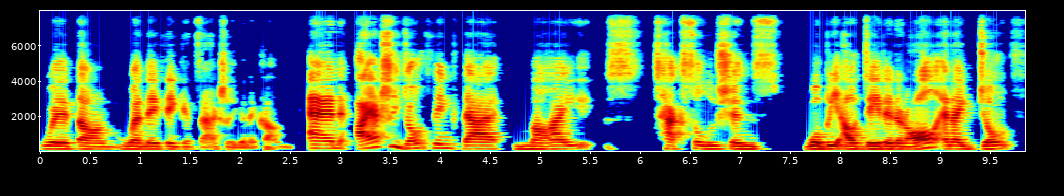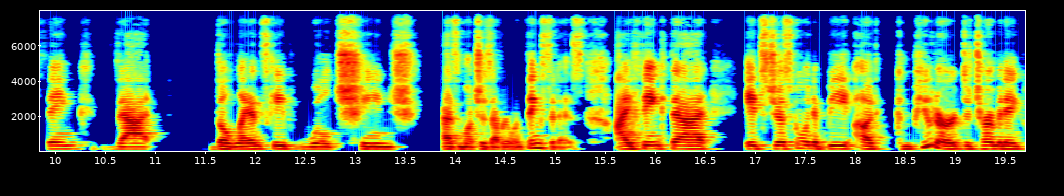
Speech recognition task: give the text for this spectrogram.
with um, when they think it's actually going to come. And I actually don't think that my tech solutions will be outdated at all. And I don't think that the landscape will change as much as everyone thinks it is. I think that it's just going to be a computer determining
